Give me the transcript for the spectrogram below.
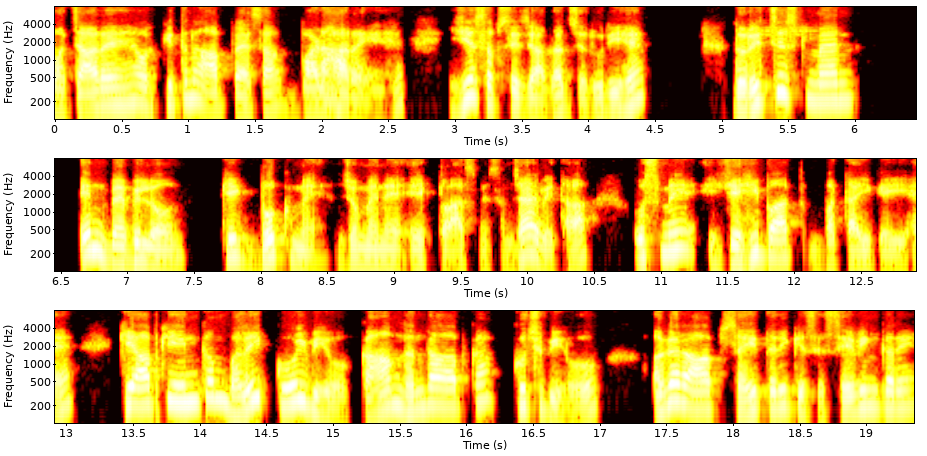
बचा रहे हैं और कितना आप पैसा बढ़ा रहे हैं ये सबसे ज़्यादा ज़रूरी है। The richest man in Babylon की बुक में जो मैंने एक क्लास में समझाया भी था उसमें यही बात बताई गई है कि आपकी इनकम भले ही कोई भी हो काम धंधा आपका कुछ भी हो अगर आप सही तरीके से सेविंग करें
